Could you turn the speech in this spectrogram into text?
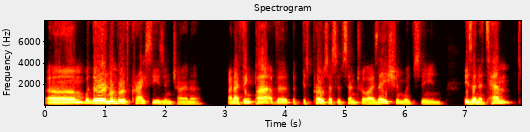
um, well, there are a number of crises in China. And I think part of the, the, this process of centralization we've seen is an attempt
